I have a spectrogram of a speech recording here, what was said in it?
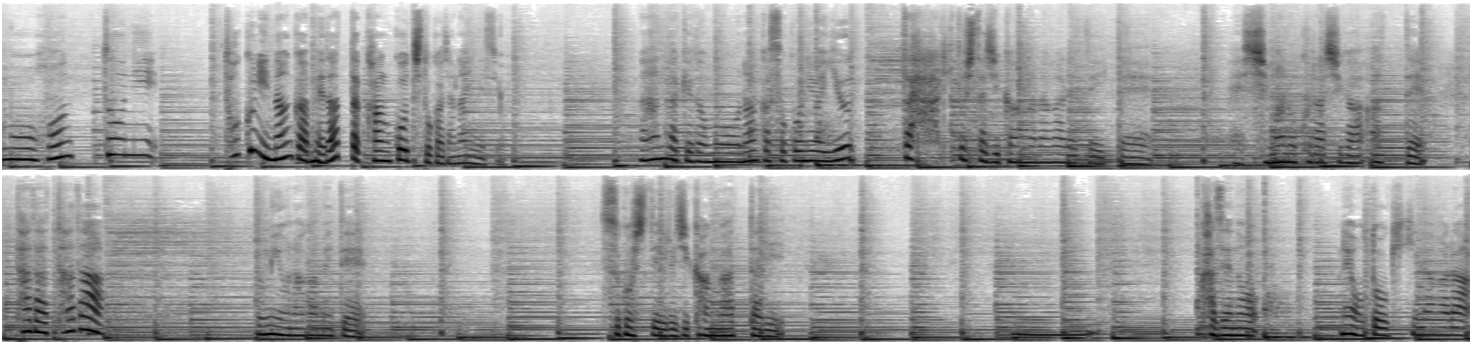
もう本当に特になんか目立った観光地とかじゃないんですよ。なんだけどもなんかそこにはゆったりとした時間が流れていて島の暮らしがあってただただ海を眺めて過ごしている時間があったり風の、ね、音を聞きながら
